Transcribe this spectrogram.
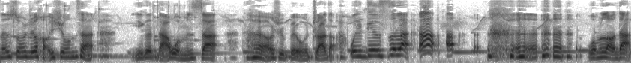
那松鼠好凶残，一个打我们仨。他要是被我抓到，我一定撕烂啊啊！我们老大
